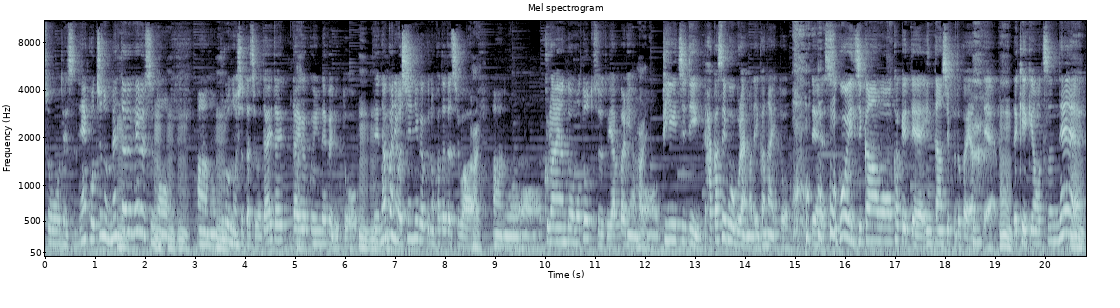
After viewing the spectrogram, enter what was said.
そうですね。こっちのメンタルヘルスの、うんうんあの、うんプロの人たちは大体大学院レベルと、うんうんうんで、中には心理学の方たちは、はい。あの、クライアントを持とうとすると、やっぱりあの、PhD って博士号ぐらいまでいかないと。で、すごい時間をかけてインターンシップとかやって、うん。で、経験を積んで、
